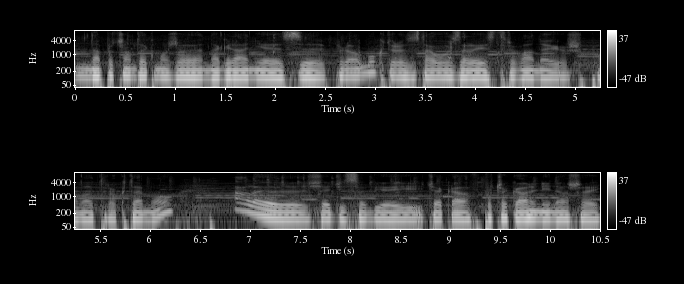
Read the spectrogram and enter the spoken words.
Na początek może nagranie z promu, które zostało zarejestrowane już ponad rok temu, ale siedzi sobie i czeka w poczekalni naszej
